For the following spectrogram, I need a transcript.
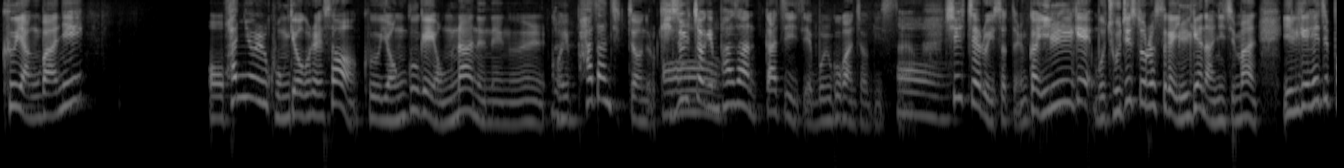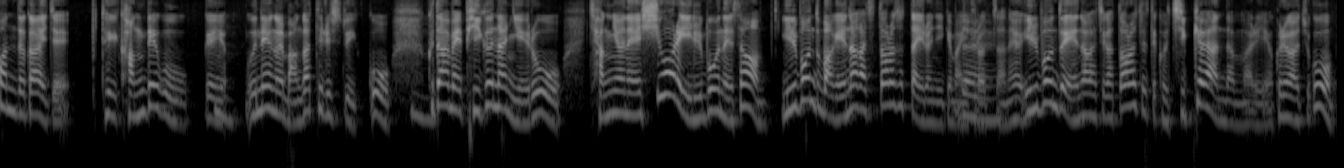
그 양반이 어, 환율 공격을 해서 그 영국의 영란은행을 거의 네. 파산 직전으로 기술적인 어. 파산까지 이제 몰고 간 적이 있어요. 어. 실제로 있었던. 그러니까 일개 뭐 조지 소로스가 일개는 아니지만 일개 헤지 펀드가 이제 되게 강대국의 음. 은행을 망가뜨릴 수도 있고 음. 그다음에 비근한 예로 작년에 10월에 일본에서 일본도 막 엔화 가치 떨어졌다 이런 얘기 많이 네. 들었잖아요. 일본도 엔화 가치가 떨어질 때 그걸 지켜야 한단 말이에요. 그래 가지고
